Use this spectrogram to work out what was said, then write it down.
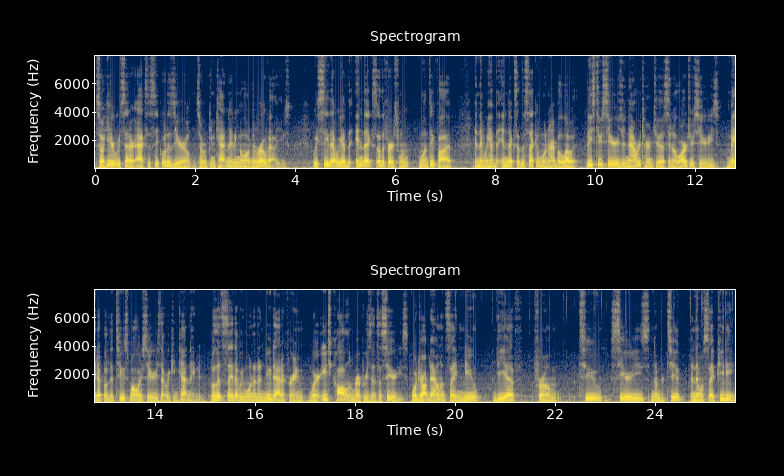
So here we set our axis equal to 0, so we're concatenating along the row values we see that we have the index of the first one, 1 through 5, and then we have the index of the second one right below it. These two series are now returned to us in a larger series made up of the two smaller series that we concatenated. But let's say that we wanted a new data frame where each column represents a series. We'll drop down and say new df from 2 series number 2, and then we'll say pd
